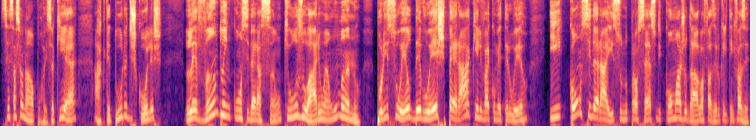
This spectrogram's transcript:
Sensacional, porra. Isso aqui é a arquitetura de escolhas levando em consideração que o usuário é um humano. Por isso eu devo esperar que ele vai cometer o erro e considerar isso no processo de como ajudá-lo a fazer o que ele tem que fazer.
